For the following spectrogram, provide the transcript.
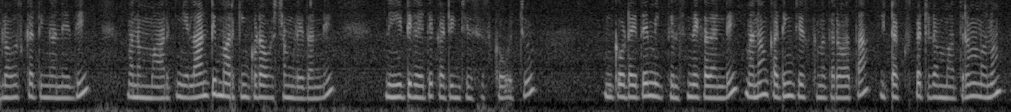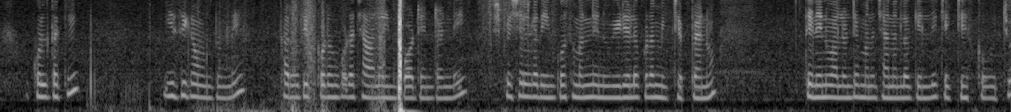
బ్లౌజ్ కటింగ్ అనేది మనం మార్కింగ్ ఎలాంటి మార్కింగ్ కూడా అవసరం లేదండి. నీట్గా అయితే కటింగ్ చేసేసుకోవచ్చు. ఇంకోటి అయితే మీకు తెలిసిందే కదండి. మనం కటింగ్ చేసుకున్న తర్వాత ఈ టక్స్ పెట్టడం మాత్రం మనం కొలతకి ఈజీగా ఉంటుంది. కరువు తీసుకోవడం కూడా చాలా ఇంపార్టెంట్ అండి. స్పెషల్గా దీనికోసమని నేను వీడియోలో కూడా మీకు చెప్పాను. తెలియని వాళ్ళు ఉంటే మన ఛానల్లోకి వెళ్ళి చెక్ చేసుకోవచ్చు.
